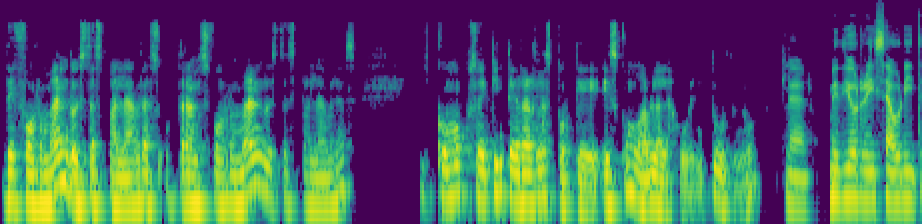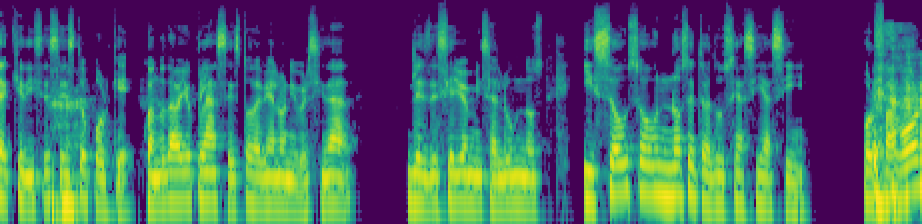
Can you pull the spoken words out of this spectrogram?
deformando estas palabras o transformando estas palabras y cómo pues hay que integrarlas porque es como habla la juventud, ¿no? Claro. Me dio risa ahorita que dices esto porque cuando daba yo clases todavía en la universidad, les decía yo a mis alumnos, y so-so no se traduce así así. Por favor,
